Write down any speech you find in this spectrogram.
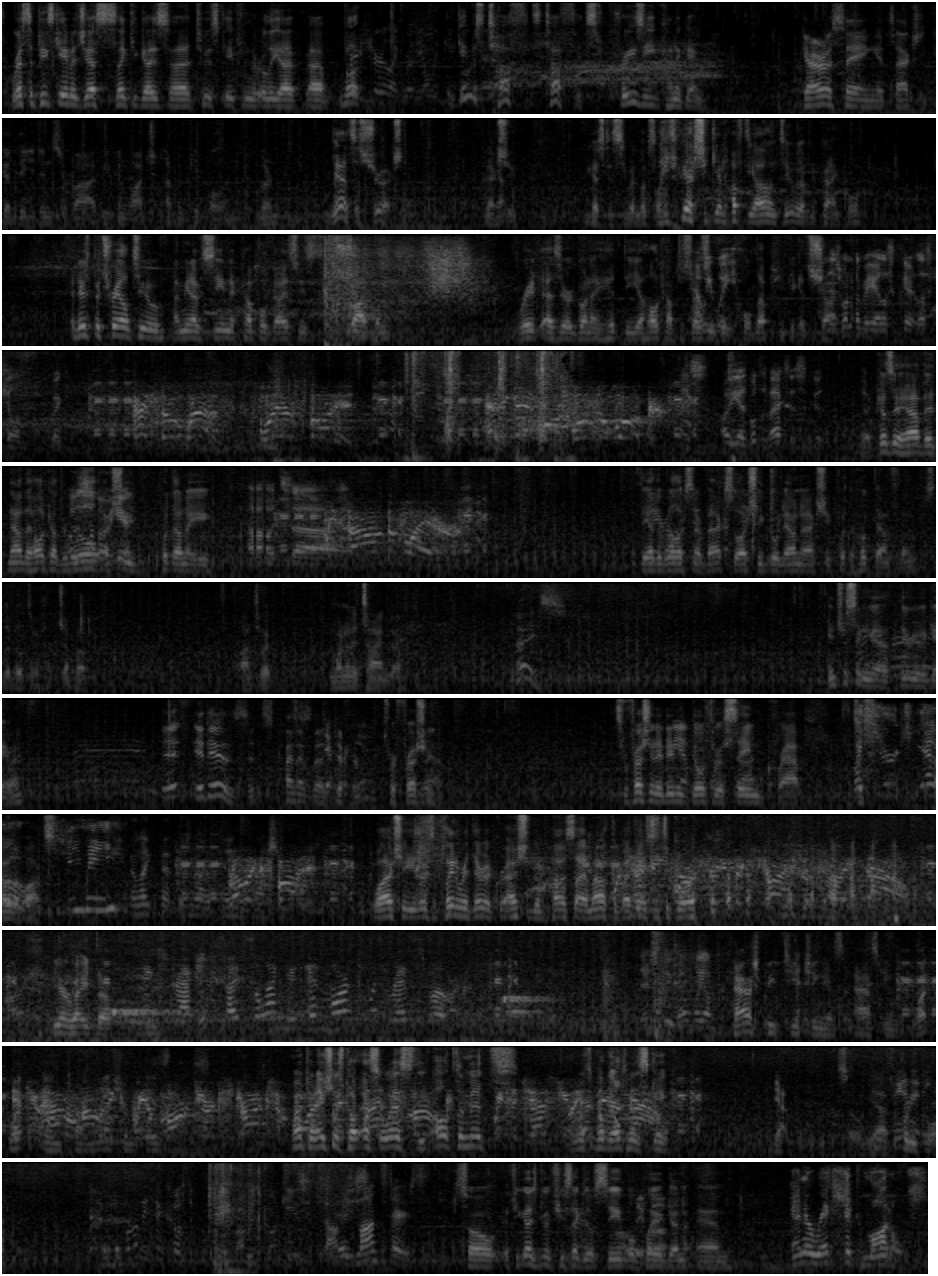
Rest in peace, Game of Jess. Thank you guys uh, to escape from the early. Uh, well, sure like the the game is in there. tough. It's tough. It's crazy kind of game. Gara's saying it's actually good that you didn't survive. You can watch other people and learn from them. Yeah, it's, it's true actually. And actually, you guys can see what it looks like to actually get off the island too. That'd be kind of cool. And there's betrayal too. I mean, I've seen a couple guys who's shot them right as they were going to hit the uh, helicopter. So Now as we you wait. pulled up, you could get And shot. there's one over here. Let's clear. It. Let's kill him quick. SOS! Flare spotted! Heading in for a closer look! Nice. Oh, you guys both have access. Good. Yeah, because they have it now. The helicopter Oh, will actually here. put down a. Oh, it's uh. Found the flare! If they have the relics in their backs, they'll actually go down and actually put the hook down for them, so they'll be able to jump up onto it, one at a time though. Nice. Interesting uh, theory of the game, eh? It, it is. It's kind of a different, different. It's refreshing. Yeah. It's refreshing. They didn't have go through the more same crap. My Just- shirt's out of the yellow. box. See me? I like that. There's not a plane Relic spotted! well, actually, there's a plane right there that crashed into the outside mountain, but I think it's just a core. Safe extraction site now! You're right, though. Extraction site selected and marked with red smoke. There's only one way up for Cash be teaching is asking what what If you have a relic, incarnation is marked this? Our incarnation is called. SOS, the ultimate. We suggest you What's it called? The ultimate escape. Yeah. So yeah, it's pretty cool. What are these things supposed to be? Mummies, monkeys, zombies? There's monsters. So if you guys give it a few seconds, you'll see. We'll play again and. Anorexic models.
